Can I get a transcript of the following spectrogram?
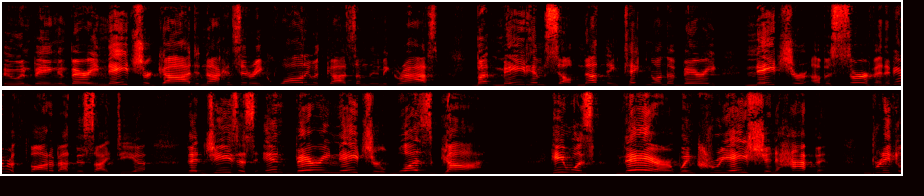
who, in being in very nature God, did not consider equality with God something to be grasped, but made himself nothing, taking on the very nature of a servant. Have you ever thought about this idea? That Jesus, in very nature, was God. He was there when creation happened breathed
